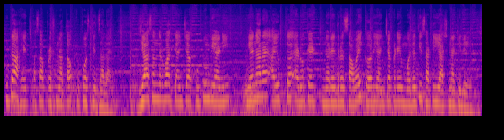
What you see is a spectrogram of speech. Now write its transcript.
कुठं आहेत असा प्रश्न आता उपस्थित झाला आहे या संदर्भात त्यांच्या कुटुंबियांनी एन आर आय आयुक्त ॲडव्होकेट नरेंद्र सावईकर यांच्याकडे मदतीसाठी याचना केली आहे.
